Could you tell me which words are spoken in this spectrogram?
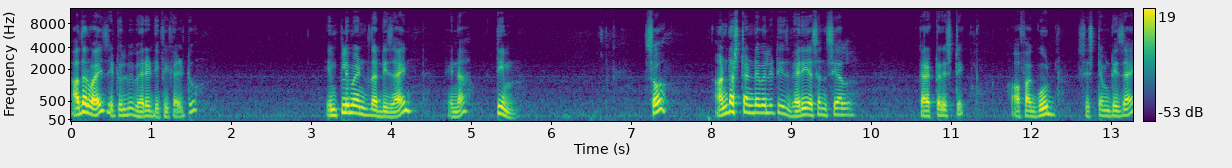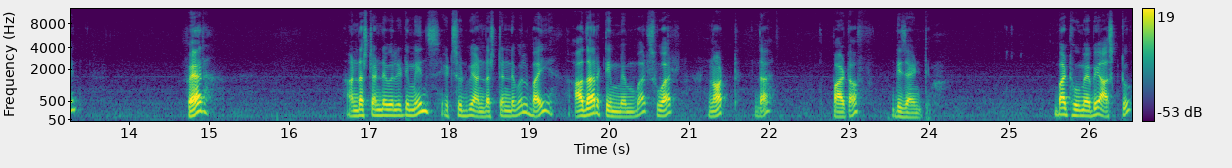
Otherwise, it will be very difficult to implement the design in a team. So, understandability is very essential characteristic of a good system design, where understandability means it should be understandable by other team members who are not the part of design team, but who may be asked to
